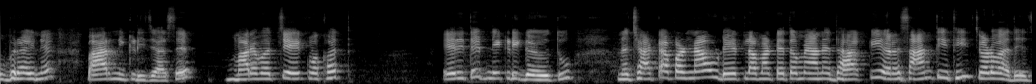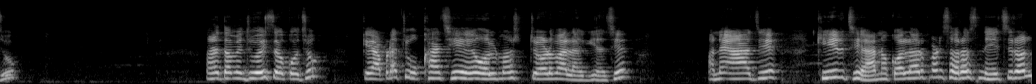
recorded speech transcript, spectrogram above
ઉભરાઈને બહાર નીકળી જશે. મારે વચ્ચે એક વખત એ રીતે જ નીકળી ગયું હતું. અને છાંટા પણ ના ઉડે એટલા માટે તમે આને ઢાંકી અને શાંતિથી ચડવા દેજો. અને તમે જોઈ શકો છો કે આપણા ચોખા છે એ ઓલમોસ્ટ ચડવા લાગ્યા છે. અને આ જે ખીર છે, આનો કલર પણ સરસ નેચરલ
